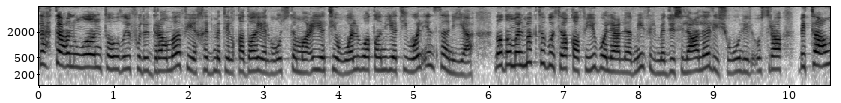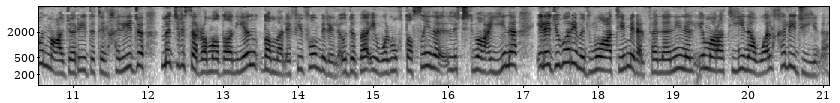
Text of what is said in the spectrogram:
تحت عنوان توظيف الدراما في خدمة القضايا المجتمعية والوطنية والإنسانية نظم المكتب الثقافي والإعلامي في المجلس الأعلى لشؤون الأسرة بالتعاون مع جريدة الخليج مجلس رمضانيا ضم لفيفو من الأدباء والمختصين الاجتماعيين إلى جوار مجموعة من الفنانين الإماراتيين والخليجيين.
